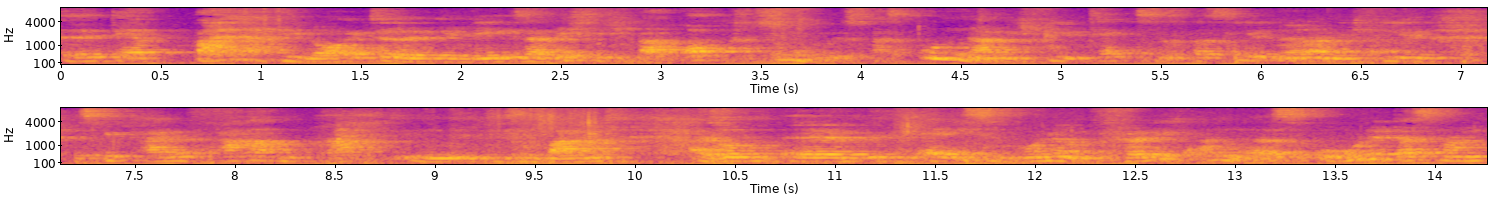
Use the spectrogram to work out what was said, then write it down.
äh, der ballert die Leute, den Leser richtig barock zu. Es passt unheimlich viel Text, es passiert unheimlich viel. Es gibt eine Farbenpracht in, in diesem Band. Also äh, er ist im Grunde völlig anders, ohne dass man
